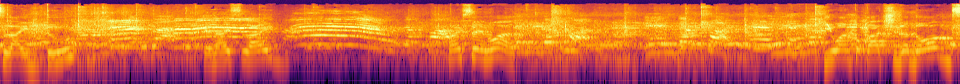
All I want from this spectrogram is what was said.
Slide too. Can I slide? Maxen, what? You want to catch the dogs?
